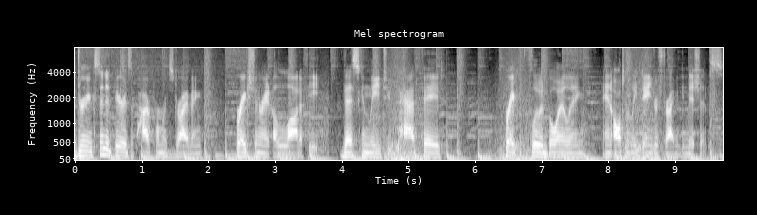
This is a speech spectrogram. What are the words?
During extended periods of high performance driving, brakes generate a lot of heat. This can lead to pad fade, brake fluid boiling, and ultimately dangerous driving conditions.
